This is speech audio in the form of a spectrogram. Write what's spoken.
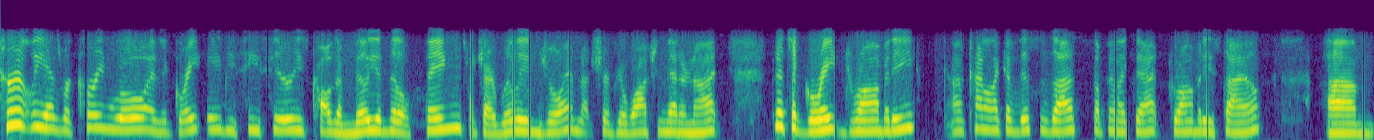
currently has a recurring role in a great ABC series called A Million Little Things, which I really enjoy. I'm not sure if you're watching that or not, but it's a great dramedy, uh, kind of like a This Is Us, something like that, dramedy style. Um,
